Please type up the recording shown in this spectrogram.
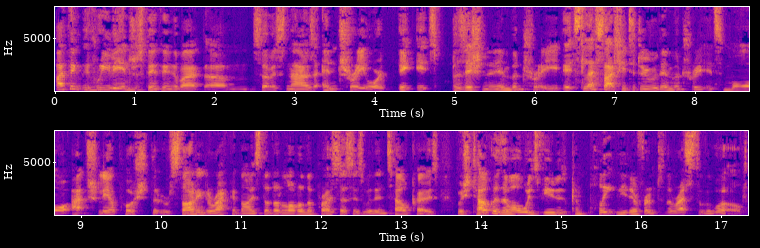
I think the really interesting thing about um, ServiceNow's entry or it, its position in inventory, it's less actually to do with inventory. It's more actually a push that we're starting to recognize that a lot of the processes within telcos, which telcos have always viewed as completely different to the rest of the world,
